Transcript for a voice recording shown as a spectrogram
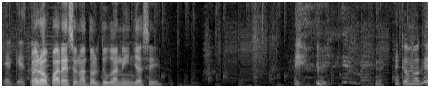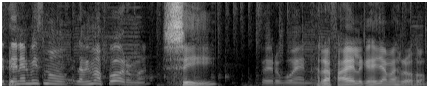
El que está Pero parece una tortuga ninja, sí. como que tiene el mismo, la misma forma, Sí. Pero bueno. Rafael, que se llama el rojo.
